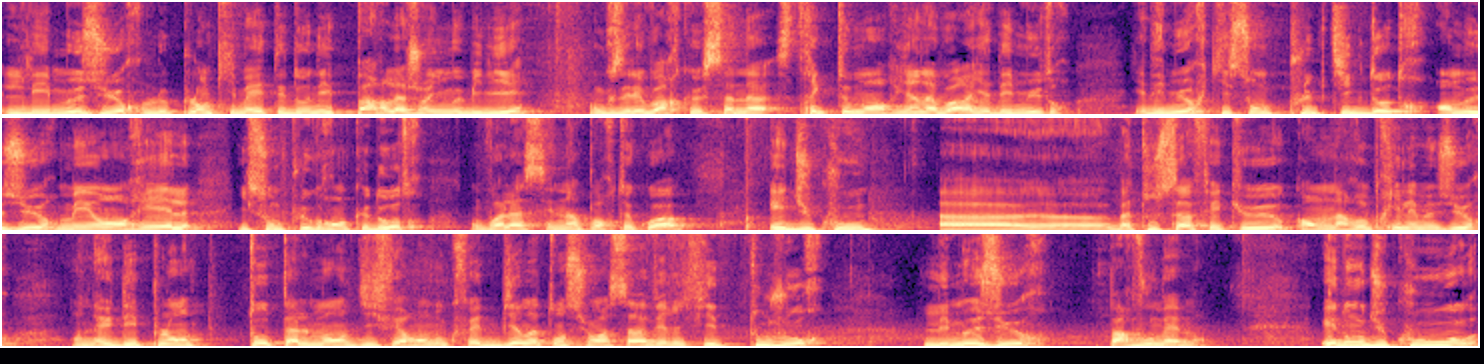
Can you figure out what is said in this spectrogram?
les mesures, le plan qui m'a été donné par l'agent immobilier. Donc vous allez voir que ça n'a strictement rien à voir. Il y a des murs, il y a des murs qui sont plus petits que d'autres en mesure, mais en réel, ils sont plus grands que d'autres. Donc voilà, c'est n'importe quoi. Et du coup, euh, bah, tout ça fait que quand on a repris les mesures, on a eu des plans totalement différents. Donc faites bien attention à ça, vérifiez toujours les mesures par vous-même. Et donc du coup,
